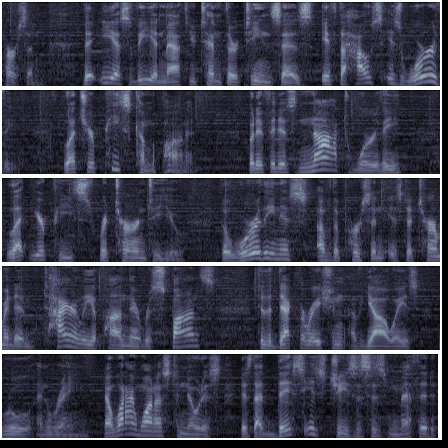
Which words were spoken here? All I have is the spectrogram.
person. The ESV in Matthew 10:13 says, "If the house is worthy, let your peace come upon it. But if it is not worthy, let your peace return to you." The worthiness of the person is determined entirely upon their response to the declaration of Yahweh's rule and reign. Now, what I want us to notice is that this is Jesus' method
